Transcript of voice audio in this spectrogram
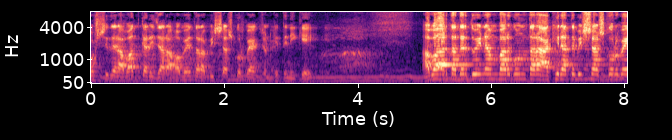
মসজিদের আবাদকারী যারা হবে, তারা বিশ্বাস করবে একজনকে তিনি কে। আবার তাদের দুই নাম্বার গুণ, তারা আখিরাতে বিশ্বাস করবে।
